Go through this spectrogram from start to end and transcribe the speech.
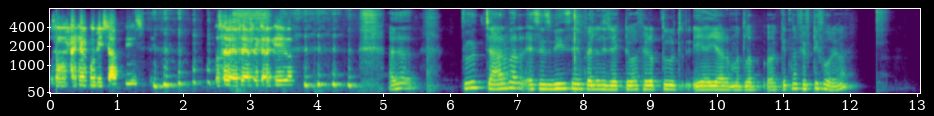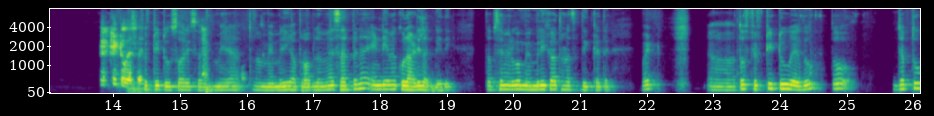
तो सर मैंने पूरी छाप दी उस पे। तो सर ऐसे ऐसे करके अच्छा तू चार बार एसएसबी से पहले रिजेक्ट हुआ फिर अब तू एआईआर मतलब कितना? 54 है ना? फिफ्टी टू है सर 52 सॉरी मेरा थोड़ा मेमोरी का प्रॉब्लम है। सर पे ना इंडिया में कुल्हाड़ी लग गई थी। तब से मेरे को मेमोरी का थोड़ा सा दिक्कत है। बट तो 52 है तू। तो जब तू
